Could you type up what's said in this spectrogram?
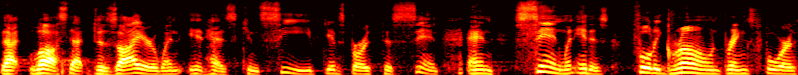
That lust, that desire, when it has conceived, gives birth to sin. And sin, when it is fully grown, brings forth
